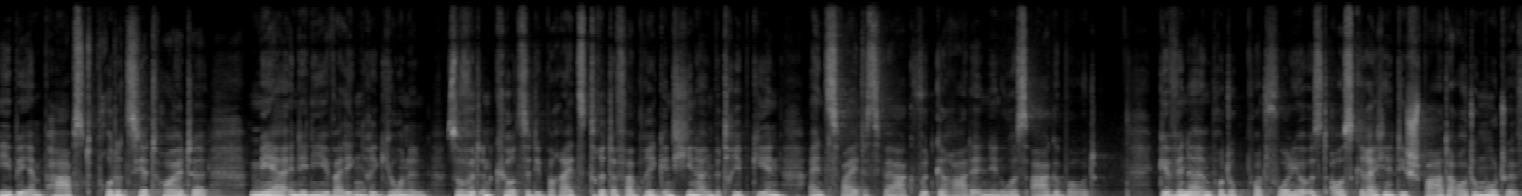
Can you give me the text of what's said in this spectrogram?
IBM Papst produziert heute mehr in den jeweiligen Regionen. So wird in Kürze die bereits dritte Fabrik in China in Betrieb gehen. Ein zweites Werk wird gerade in den USA gebaut. Gewinner im Produktportfolio ist ausgerechnet die Sparte Automotive.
